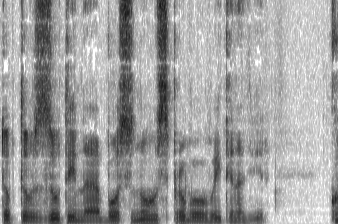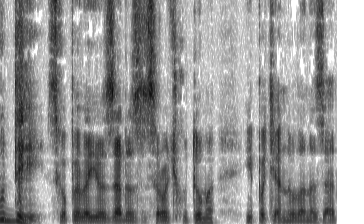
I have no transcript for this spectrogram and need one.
тобто взутий на босу ногу, спробував вийти на двір. Куди? схопила його ззаду за сорочку Тома і потягнула назад.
